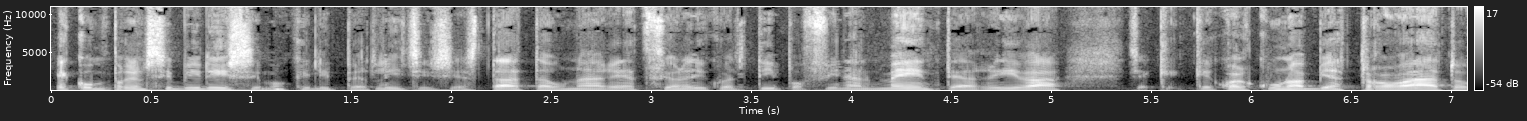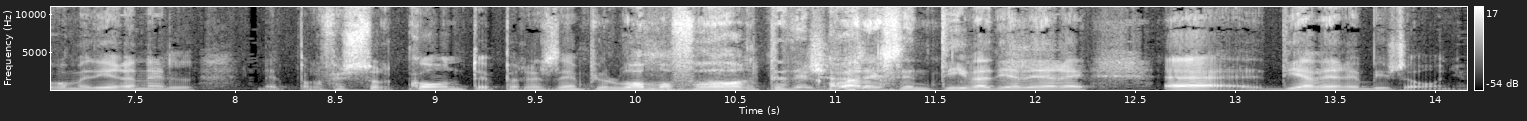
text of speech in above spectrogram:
È comprensibilissimo che lì per lì ci sia stata una reazione di quel tipo, finalmente arriva, cioè, che, che, qualcuno abbia trovato, come dire, nel, nel, professor Conte, per esempio, l'uomo forte del certo. quale sentiva di avere, eh, di avere bisogno.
